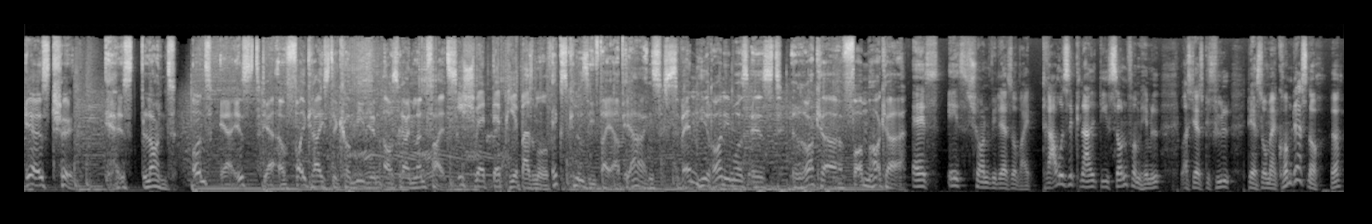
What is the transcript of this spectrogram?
Er ist schön. Er ist blond. Und er ist der erfolgreichste Comedian aus Rheinland-Pfalz. Ich werd der Pierpasmus. Exklusiv bei RPA1. Sven Hieronymus ist Rocker vom Hocker. Es ist schon wieder soweit. Draußen knallt die Sonne vom Himmel. Du hast ja das Gefühl, der Sommer kommt erst noch. Ja?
